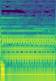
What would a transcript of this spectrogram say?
Thank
